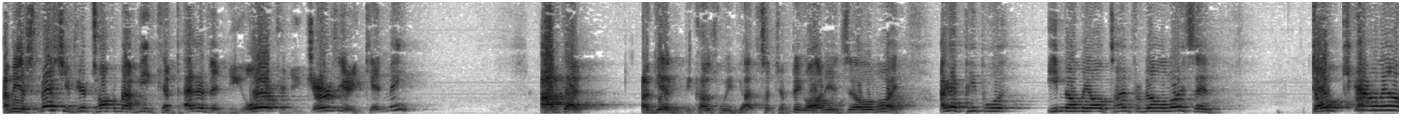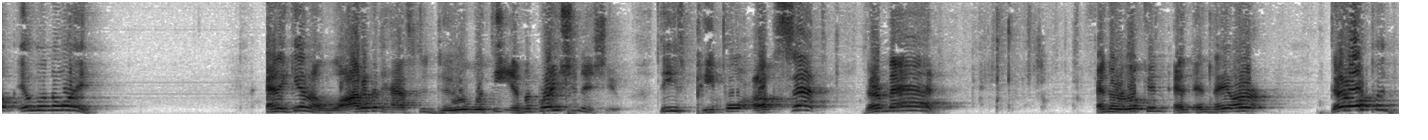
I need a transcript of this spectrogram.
I mean, especially if you're talking about being competitive in New York and New Jersey. Are you kidding me? I've got, again, because we've got such a big audience in Illinois, I got people email me all the time from Illinois saying, don't count out Illinois. And again, a lot of it has to do with the immigration issue. These people are upset. They're mad. And they're looking and, and they are they're open.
